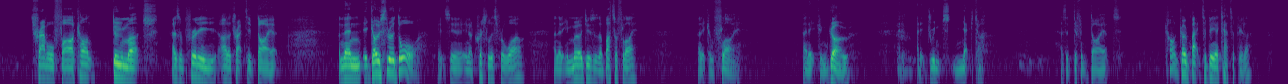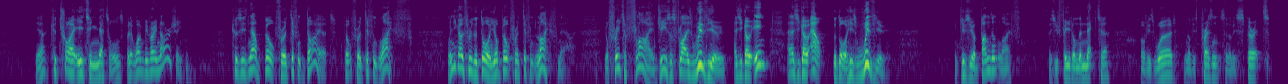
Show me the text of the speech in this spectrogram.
travel far, can't do much, has a pretty unattractive diet. And then it goes through a door. It's in a, chrysalis for a while, and then it emerges as a butterfly, and it can fly, and it can go, and it, and it drinks nectar, has a different diet. Can't go back to being a caterpillar. Yeah, could try eating nettles, but it won't be very nourishing because he's now built for a different diet, built for a different life. When you go through the door, you're built for a different life now. You're free to fly, and Jesus flies with you as you go in and as you go out the door. He's with you and gives you abundant life as you feed on the nectar of His Word and of His presence and of His Spirit.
